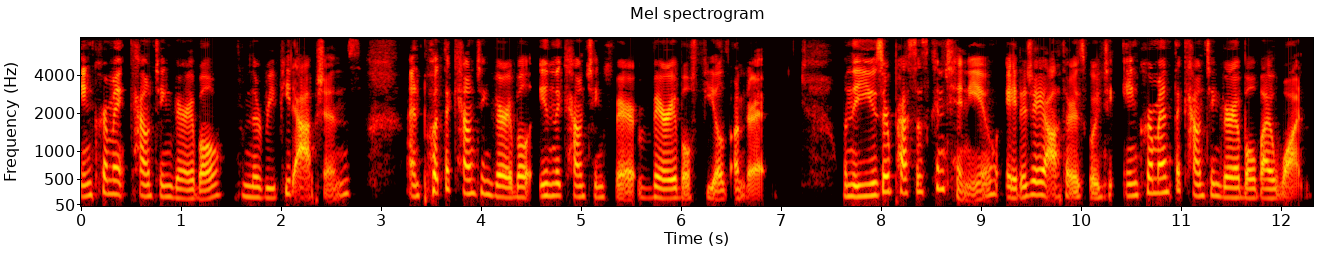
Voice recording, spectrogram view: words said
increment counting variable from the repeat options and put the counting variable in the counting variable field under it. When the user presses continue, A to J author is going to increment the counting variable by one.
